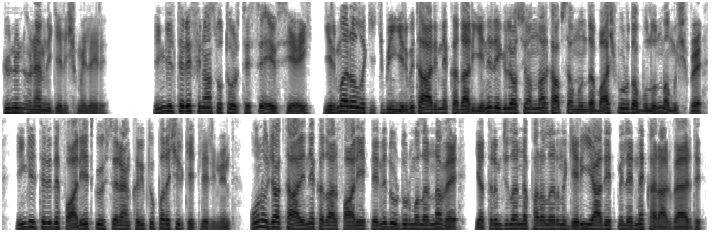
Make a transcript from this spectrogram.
Günün önemli gelişmeleri İngiltere Finans Otoritesi FCA, 20 Aralık 2020 tarihine kadar yeni regülasyonlar kapsamında başvuruda bulunmamış ve İngiltere'de faaliyet gösteren kripto para şirketlerinin 10 Ocak tarihine kadar faaliyetlerini durdurmalarına ve yatırımcılarına paralarını geri iade etmelerine karar verdi.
